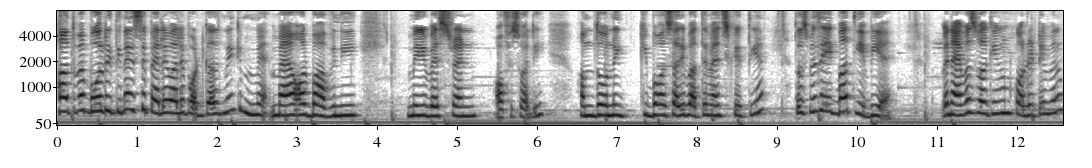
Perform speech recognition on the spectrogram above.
हाँ तो मैं बोल रही थी ना इससे पहले वाले पॉडकास्ट में कि मैं, मैं और भाविनी मेरी बेस्ट फ्रेंड ऑफ़िस वाली हम दोनों की बहुत सारी बातें मैच करती हैं। तो उसमें से एक बात ये भी है when I was working on quality milk,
